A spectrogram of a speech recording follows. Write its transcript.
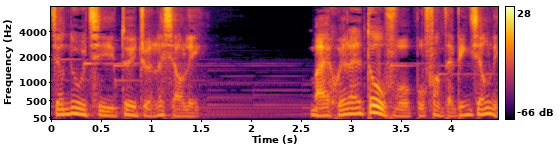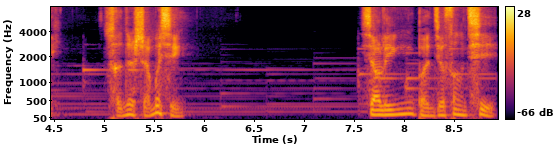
将怒气对准了小林：“买回来豆腐不放在冰箱里，存的什么心？”小林本就丧气，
